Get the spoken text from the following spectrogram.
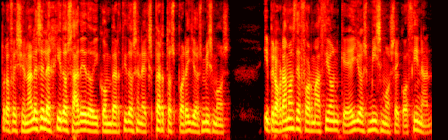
profesionales elegidos a dedo y convertidos en expertos por ellos mismos, y programas de formación que ellos mismos se cocinan,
